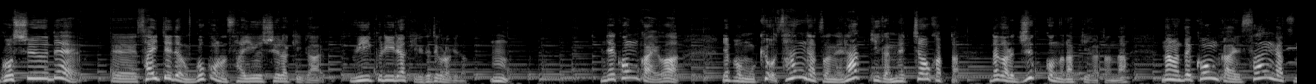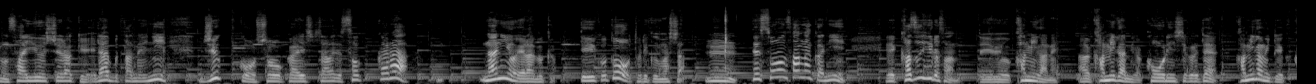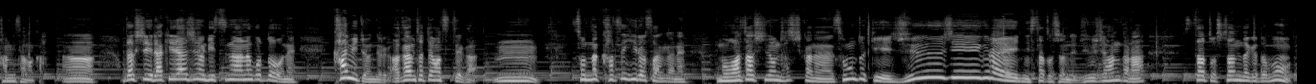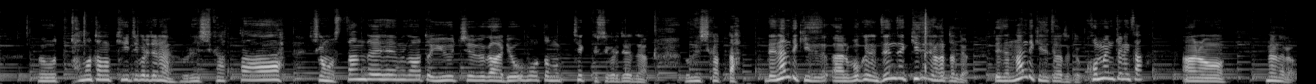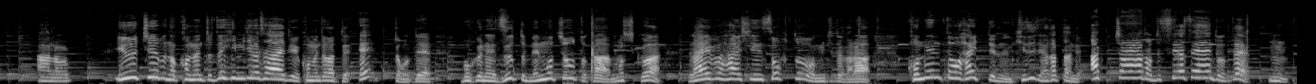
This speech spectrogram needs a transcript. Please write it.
5週で、えー、最低でも5個の最優秀ラッキーが、ウィークリーラッキーが出てくるわけだ。うん。で、今回は、やっぱもう今日3月はね、ラッキーがめっちゃ多かった。だから10個のラッキーがあったんだ。なので今回3月の最優秀ラッキーを選ぶために10個を紹介した上で、そっから何を選ぶかっていうことを取り組みました。うん。で、そのさなかに、えー、和弘さんっていう神がね、あ神々が降臨してくれて、神々というか神様か。うん。私、ラキラジのリスナーのことをね、神と呼んでる。赤み立てますっていうか。うん。そんな和弘さんがね、もう私の確かね、その時10時ぐらいにスタートしたんで、10時半かなスタートしたんだけども、たまたま聞いてくれてね、嬉しかった。しかも、スタンド FM 側と YouTube 側両方ともチェックしてくれてるのは嬉しかった。で、なんで気づ、あの、僕ね、全然気づいてなかったんだよ。で、なんで気づいたかというと、コメントにさ、あの、なんだろう、あの、YouTube のコメントぜひ見てくださいっていうコメントがあって、え？と思って、僕ね、ずっとメモ帳とか、もしくは、ライブ配信ソフトを見てたから、コメント入ってるのに気づいてなかったんで、あっちゃーと思って、すいませんと思って、うん。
